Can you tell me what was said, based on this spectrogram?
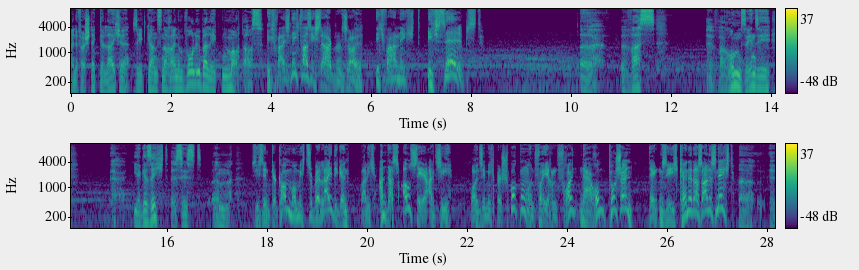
eine versteckte Leiche, sieht ganz nach einem wohlüberlegten Mord aus. Ich weiß nicht, was ich sagen soll. Ich war nicht ich selbst. Was? Äh, Warum sehen Sie äh, Ihr Gesicht? Es ist, ähm, Sie sind gekommen, um mich zu beleidigen, weil ich anders aussehe als Sie. Wollen Sie mich bespucken und vor Ihren Freunden herumtuscheln? Denken Sie, ich kenne das alles nicht? äh,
